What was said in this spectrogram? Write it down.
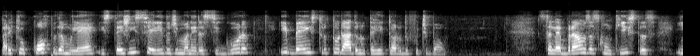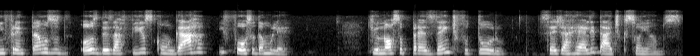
para que o corpo da mulher esteja inserido de maneira segura e bem estruturado no território do futebol. Celebramos as conquistas e enfrentamos os desafios com garra e força da mulher. Que o nosso presente futuro seja a realidade que sonhamos.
